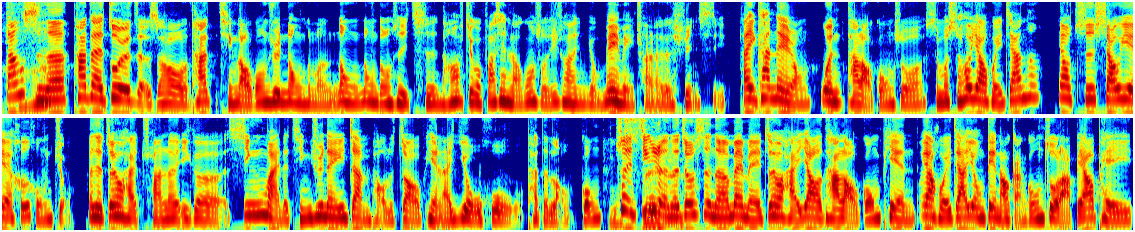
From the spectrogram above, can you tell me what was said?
当时呢，她在坐月子的时候，她请老公去弄什么弄弄东西吃，然后结果发现老公手机突然有妹妹传来的讯息。她一看内容，问她老公说：“什么时候要回家呢？要吃宵夜、喝红酒。”而且最后还传了一个新买的情趣内衣战袍的照片来诱惑她的老公。最惊人的就是呢，妹妹最后还要她老公骗要回家用电脑赶工作啦，不要陪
